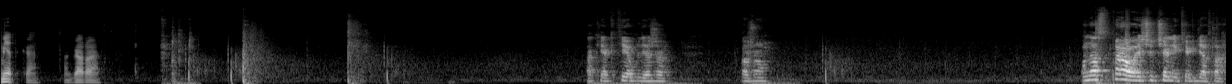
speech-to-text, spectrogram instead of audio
Метка, гора. Так, я к тебе ближе. Хожу. У нас справа еще челики где-то.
